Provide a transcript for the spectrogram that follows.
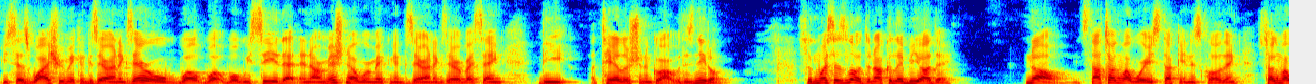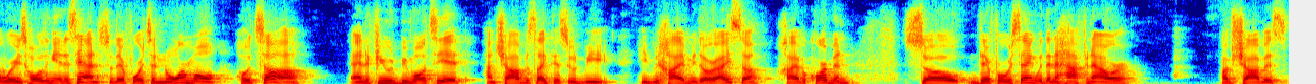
he says, why should we make a gezerah on a gezerah? Well, well, well, we see that in our Mishnah we're making a gezerah on a gezerah by saying the tailor shouldn't go out with his needle. So Gemara says, lo, biyade. No, it's not talking about where he's stuck it in his clothing. It's talking about where he's holding it in his hand. So therefore, it's a normal hotzah. And if he would be motzi it on Shabbos like this, it would be he'd be chayiv midoraisa, chayiv a korban. So therefore, we're saying within a half an hour of Shabbos,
